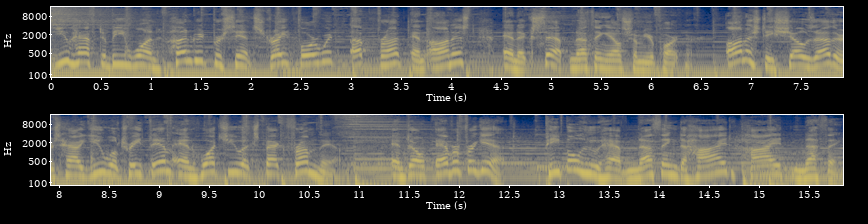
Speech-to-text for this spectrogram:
You have to be 100% straightforward, upfront, and honest, and accept nothing else from your partner. Honesty shows others how you will treat them and what you expect from them. And don't ever forget people who have nothing to hide, hide nothing.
